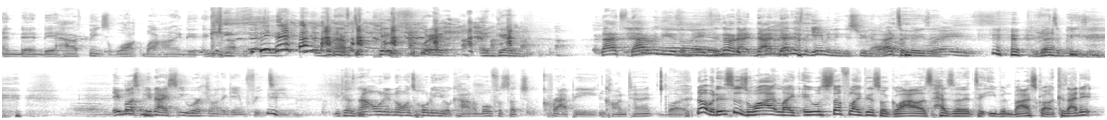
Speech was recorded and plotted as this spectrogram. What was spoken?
and then they have things locked behind it, and you have to pay, you have to pay for it again. That's that really is amazing. No, that, that that is the gaming industry now. That's amazing. That's amazing. Um, it must be nice to be working on a Game Freak team because not only no one's holding you accountable for such crappy content, but No, but this is why, like, it was stuff like this where I was hesitant to even buy Scarlet because I didn't,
